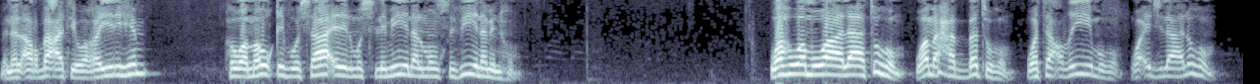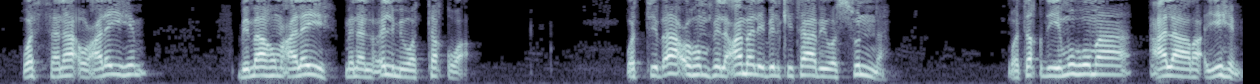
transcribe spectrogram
من الأربعة وغيرهم هو موقف سائر المسلمين المنصفين منهم وهو موالاتهم ومحبتهم وتعظيمهم وإجلالهم والثناء عليهم بما هم عليه من العلم والتقوى واتباعهم في العمل بالكتاب والسنة وتقديمهما على رأيهم.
